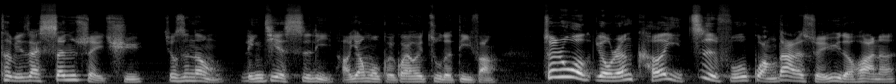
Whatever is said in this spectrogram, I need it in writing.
特别是在深水区，就是那种临界势力啊，妖魔鬼怪会住的地方。所以，如果有人可以制服广大的水域的话呢，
